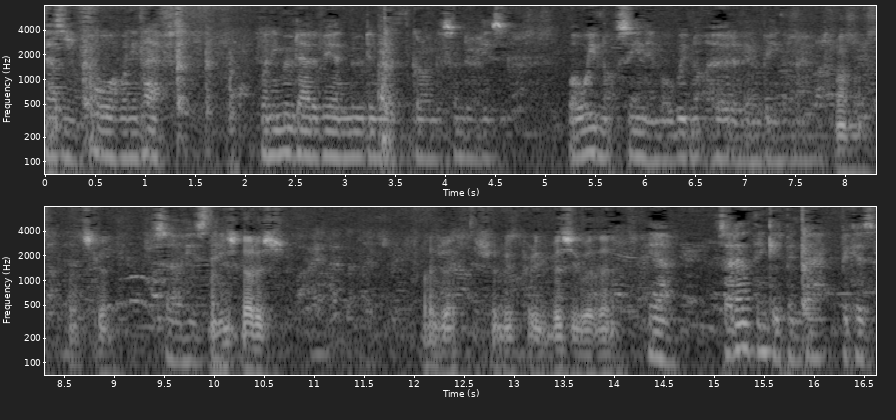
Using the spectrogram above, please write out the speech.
2004 when he left. When he moved out of here and moved in with Gauranga Sundar, he's well, we've not seen him or we've not heard of him being around. Uh-huh. That's good. So he's And he's got his project. He should be pretty busy with it. yeah. So I don't think he's been back because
